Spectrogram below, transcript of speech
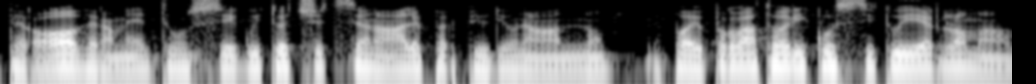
però veramente un seguito eccezionale per più di un anno. Poi ho provato a ricostituirlo, ma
